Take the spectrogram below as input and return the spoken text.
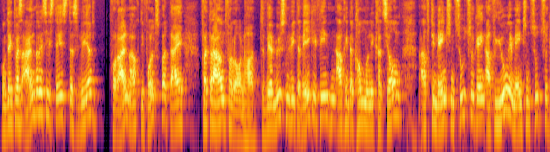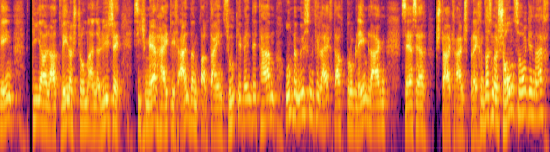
Und etwas anderes ist es, dass wir vor allem auch die Volkspartei Vertrauen verloren hat. Wir müssen wieder Wege finden, auch in der Kommunikation auf die Menschen zuzugehen, auf junge Menschen zuzugehen, die ja laut Wählerstromanalyse sich mehrheitlich anderen Parteien zugewendet haben. Und wir müssen vielleicht auch Problemlagen sehr, sehr stark ansprechen. Was mir schon Sorge macht,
